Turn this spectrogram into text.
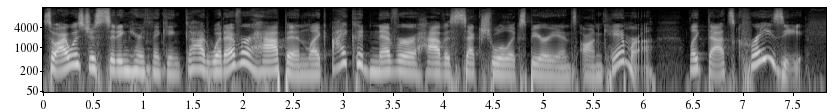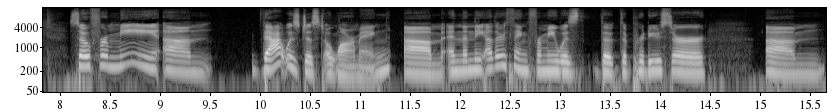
so i was just sitting here thinking god whatever happened like i could never have a sexual experience on camera like that's crazy so for me um that was just alarming um and then the other thing for me was the the producer um,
